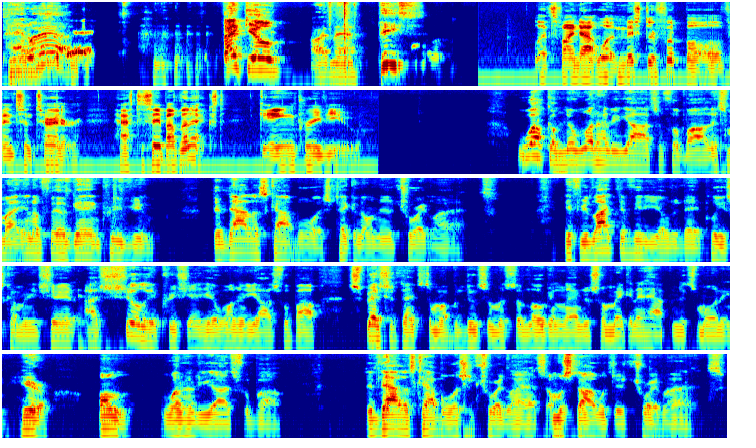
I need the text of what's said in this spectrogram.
Beware. Thank you. All right, man. Peace. Let's find out what Mr. Football Vincent Turner has to say about the next game preview. Welcome to 100 Yards of Football. It's my NFL game preview. The Dallas Cowboys taking on the Detroit Lions. If you like the video today, please come in and share it. I surely appreciate here 100 Yards Football. Special thanks to my producer, Mr. Logan Landers, for making it happen this morning here on 100 Yards Football. The Dallas Cowboys, Detroit Lions. I'm going to start with the Detroit Lions.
